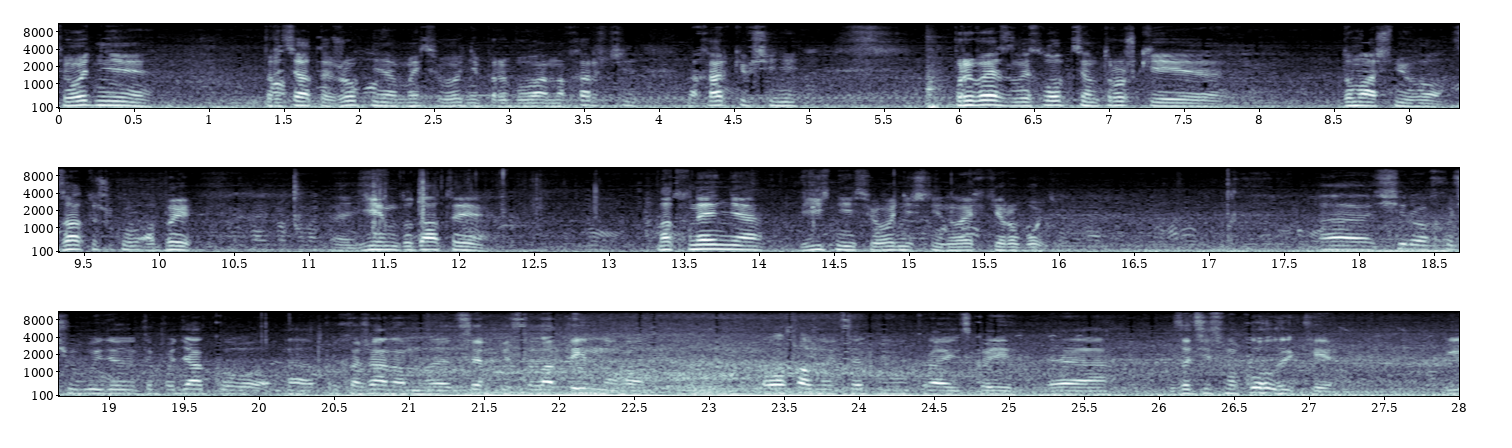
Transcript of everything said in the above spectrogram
Сьогодні 30 жовтня. Ми сьогодні перебуваємо на, Харщині, на Харківщині. Привезли хлопцям трошки домашнього затишку, аби е, їм додати натхнення в їхній сьогоднішній нелегкій роботі. Е, Щиро хочу виділити подяку е, прихожанам церкви села Тинного, Православної церкви Української за ці смаколики і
